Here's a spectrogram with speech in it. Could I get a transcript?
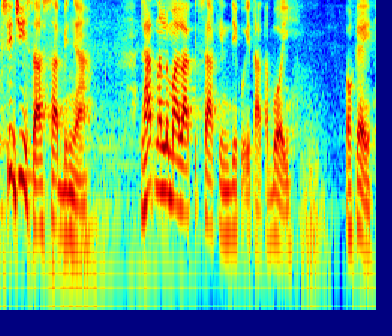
Si Jesus, sabi niya, lahat ng lumalapit sa akin, hindi ko itataboy. Okay.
